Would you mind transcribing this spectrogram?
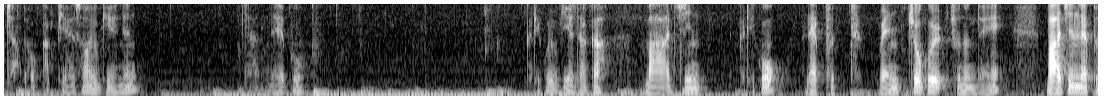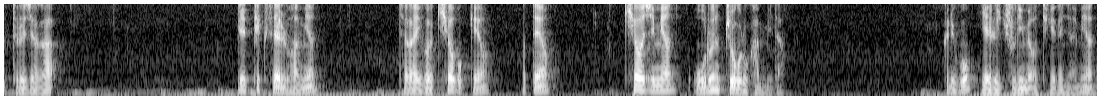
자, 요 카피해서 여기에는 자, 내부 그리고 여기에다가 마진 그리고 left 왼쪽을 주는데 margin left를 제가 1픽셀로 하면 제가 이걸 키워볼게요. 어때요? 키워지면 오른쪽으로 갑니다. 그리고 얘를 줄이면 어떻게 되냐면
